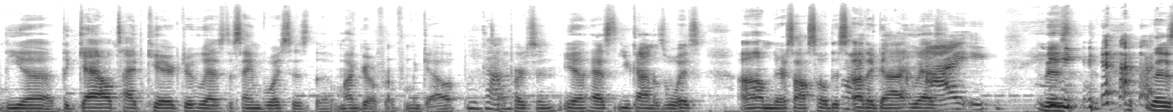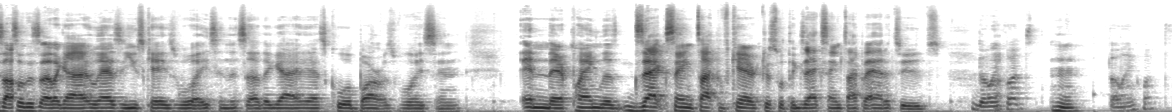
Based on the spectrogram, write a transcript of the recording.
the uh, the gal type character who has the same voice as the my girlfriend from a gal Yukana. type person. Yeah, has Yukana's voice. Um, there's also this other guy who has I. there's, there's also this other guy who has a Yusuke's voice and this other guy who has Kuwabara's voice and and they're playing the exact same type of characters with the exact same type of attitudes. Delinquents. Hmm. Delinquents.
